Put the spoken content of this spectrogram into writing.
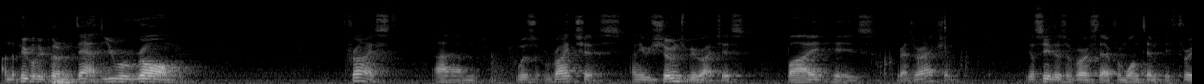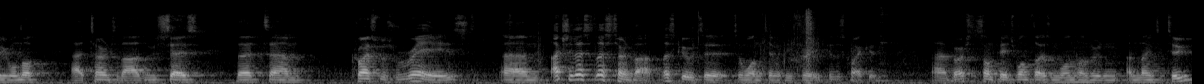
And the people who put him to death, you were wrong. Christ um, was righteous, and he was shown to be righteous by his resurrection. You'll see there's a verse there from 1 Timothy 3. We'll not uh, turn to that, which says that um, Christ was raised. Um, actually, let's, let's turn to that. Let's go to, to 1 Timothy 3, because it's quite good uh, verse. It's on page 1192.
